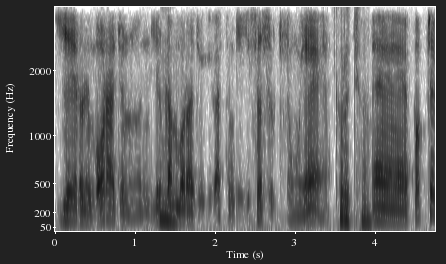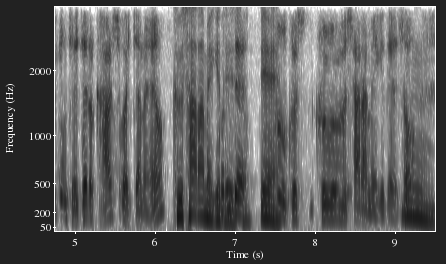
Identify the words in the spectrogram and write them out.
이해를 몰아주는 일감 음. 몰아주기 같은 게 있었을 경우에 그렇죠. 에, 법적인 제재를 가할 수가 있잖아요. 그 사람에게 대해서. 예. 그, 그, 그 사람에게 대해서. 음.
